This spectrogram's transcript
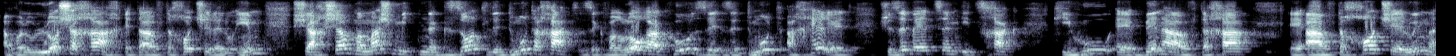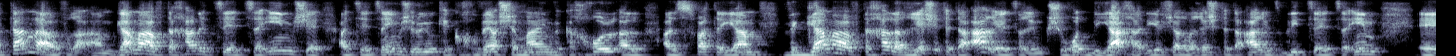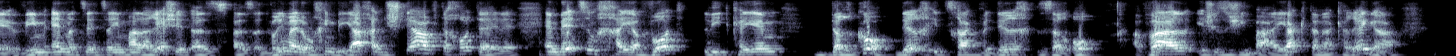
אבל הוא לא שכח את ההבטחות של אלוהים, שעכשיו ממש מתנקזות לדמות אחת. זה כבר לא רק הוא, זה, זה דמות אחרת, שזה בעצם יצחק, כי הוא אה, בין ההבטחה ההבטחות שאלוהים נתן לאברהם, גם ההבטחה לצאצאים, שהצאצאים שלו יהיו ככוכבי השמיים וכחול על, על שפת הים, וגם ההבטחה לרשת את הארץ, הרי הן קשורות ביחד, אי אפשר לרשת את הארץ בלי צאצאים, אה, ואם אין לצאצאים מה לרשת, אז, אז הדברים האלה הולכים ביחד. שתי ההבטחות האלה הן בעצם חייבות להתקיים דרכו, דרך יצחק ודרך זרעו. אבל יש איזושהי בעיה קטנה כרגע,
